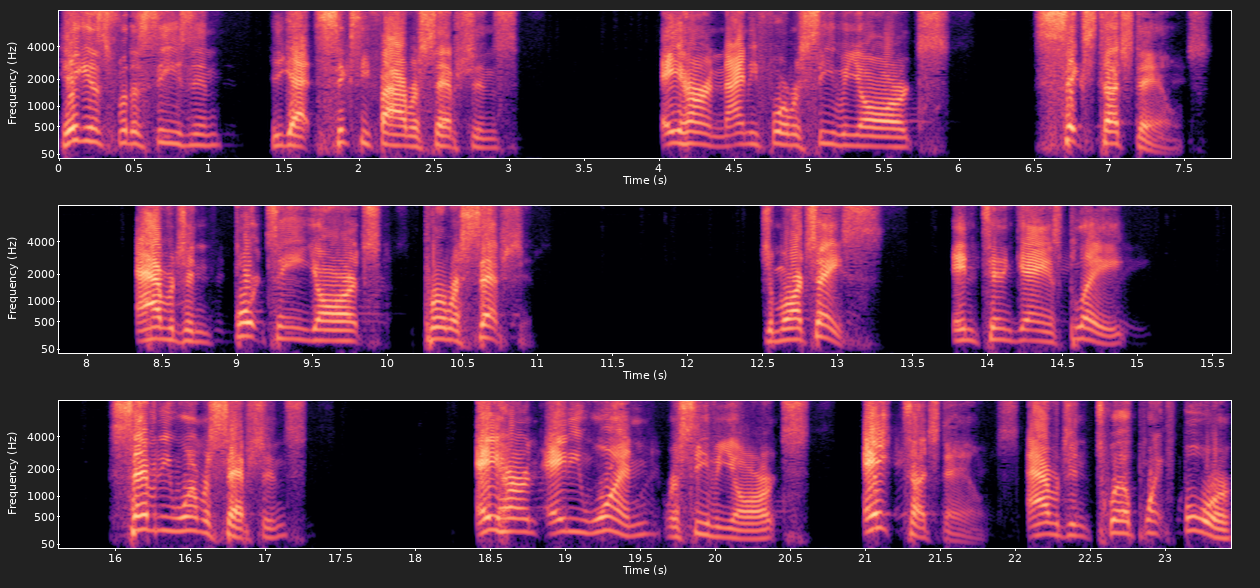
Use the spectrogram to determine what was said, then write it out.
Higgins for the season, he got 65 receptions, 894 receiving yards, six touchdowns, averaging 14 yards per reception. Ja'Marr Chase in 10 games played, 71 receptions, 881 receiving yards, eight touchdowns, averaging 12.4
